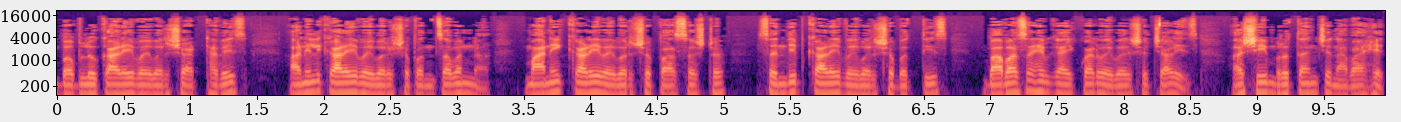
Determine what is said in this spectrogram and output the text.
बबलू काळे वयवर्ष अठ्ठावीस अनिल काळे वयवर्ष पंचावन्न माणिक काळे वयवर्ष पासष्ट संदीप काळे वयवर्ष बत्तीस बाबासाहेब गायकवाड वयवर्ष चाळीस अशी मृतांची नावं आहेत.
